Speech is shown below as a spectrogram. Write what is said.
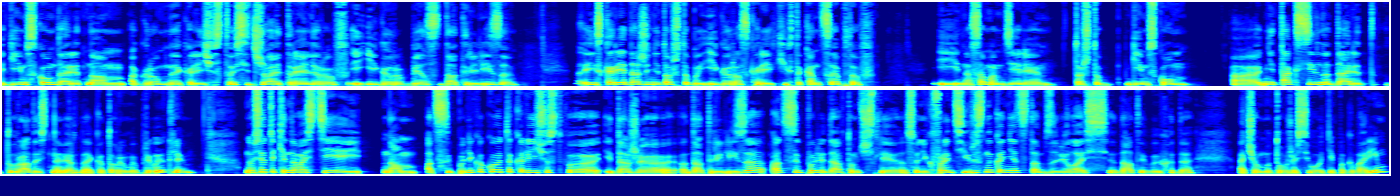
Gamescom дарит нам огромное количество CGI-трейлеров и игр без дат релиза. И скорее даже не то чтобы игр, а скорее каких-то концептов. И на самом деле то, что Gamescom не так сильно дарит ту радость, наверное, к которой мы привыкли. Но все-таки новостей нам отсыпали какое-то количество, и даже дат релиза отсыпали, да, в том числе Sonic Frontiers наконец-то обзавелась датой выхода, о чем мы тоже сегодня поговорим.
